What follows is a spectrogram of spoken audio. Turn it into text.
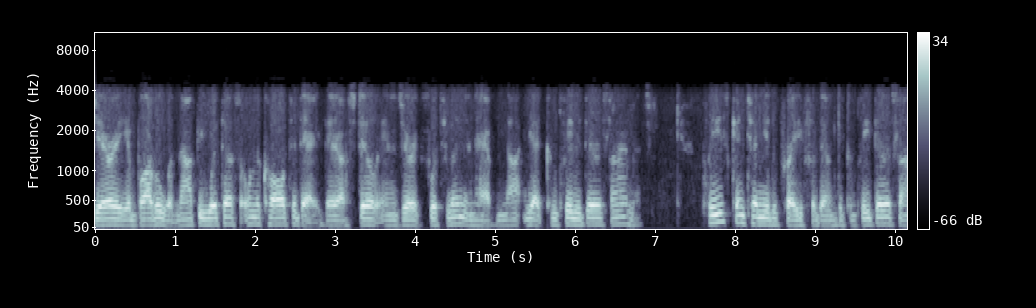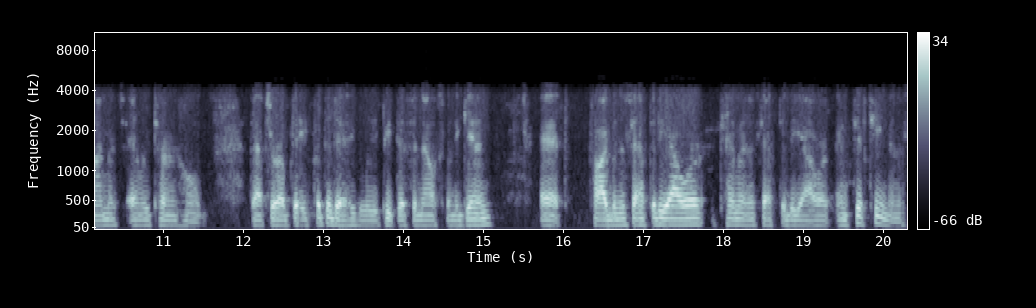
Jerry and Barbara will not be with us on the call today. They are still in Zurich, Switzerland, and have not yet completed their assignments. Please continue to pray for them to complete their assignments and return home. That's our update for today. We'll repeat this announcement again at five minutes after the hour, 10 minutes after the hour, and 15 minutes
